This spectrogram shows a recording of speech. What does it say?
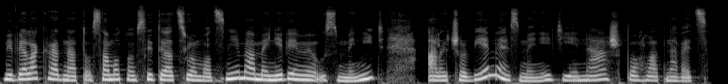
My veľakrát na to samotnú situáciu moc nemáme, nevieme ju zmeniť, ale čo vieme zmeniť je náš pohľad na vec.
